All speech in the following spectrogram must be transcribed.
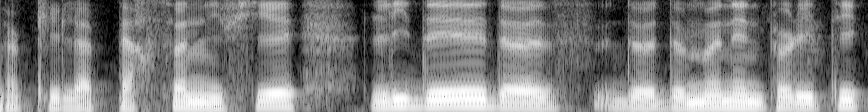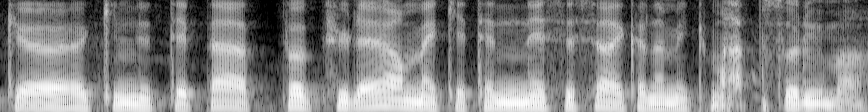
Donc il a personnifié l'idée de, de, de, mener une politique euh, qui n'était pas populaire, mais qui était nécessaire économiquement. Absolument.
